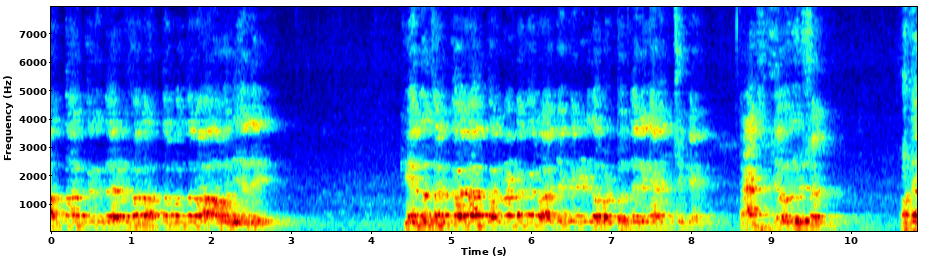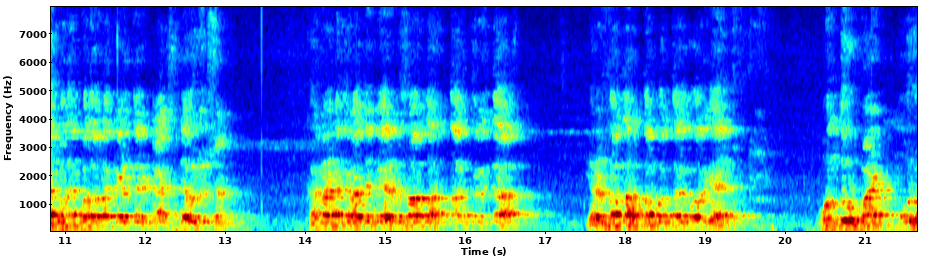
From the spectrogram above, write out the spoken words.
ಹದಿನಾಲ್ಕರಿಂದ ಎರಡ್ ಸಾವಿರದ ಹತ್ತೊಂಬತ್ತರ ಅವಧಿಯಲ್ಲಿ ಕೇಂದ್ರ ಸರ್ಕಾರ ಕರ್ನಾಟಕ ರಾಜ್ಯಕ್ಕೆ ನೀಡಿದ ಒಟ್ಟು ತೆರಿಗೆ ಹಂಚಿಕೆ ಟ್ಯಾಕ್ಸ್ ಡೆವಲ್ಯೂಷನ್ ಪದೇ ಪದೇ ಪದವನ್ನ ಕೇಳ್ತೇವೆ ಟ್ಯಾಕ್ಸ್ ಡೆವಲ್ಯೂಷನ್ ಕರ್ನಾಟಕ ರಾಜ್ಯಕ್ಕೆ ಎರಡ್ ಸಾವಿರದ ಹದಿನಾಲ್ಕರಿಂದ ಎರಡ್ ಸಾವಿರದ ಹತ್ತೊಂಬತ್ತರವರೆಗೆ ಒಂದು ಪಾಯಿಂಟ್ ಮೂರು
